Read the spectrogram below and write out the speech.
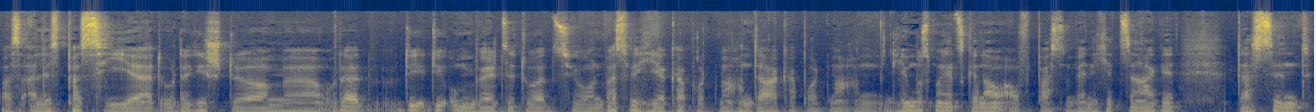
was alles passiert oder die Stürme oder die, die Umweltsituation, was wir hier kaputt machen, da kaputt machen. Hier muss man jetzt genau aufpassen. Wenn ich jetzt sage, das sind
